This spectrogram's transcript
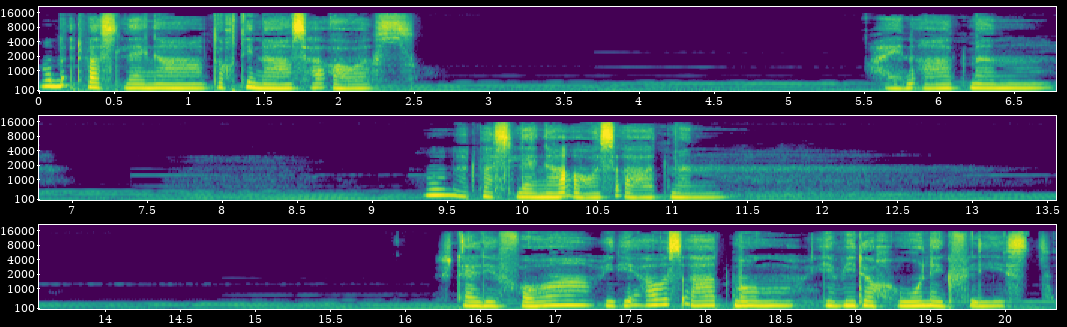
und etwas länger durch die Nase aus. Einatmen und etwas länger ausatmen. Stell dir vor, wie die Ausatmung hier wie durch Honig fließt.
